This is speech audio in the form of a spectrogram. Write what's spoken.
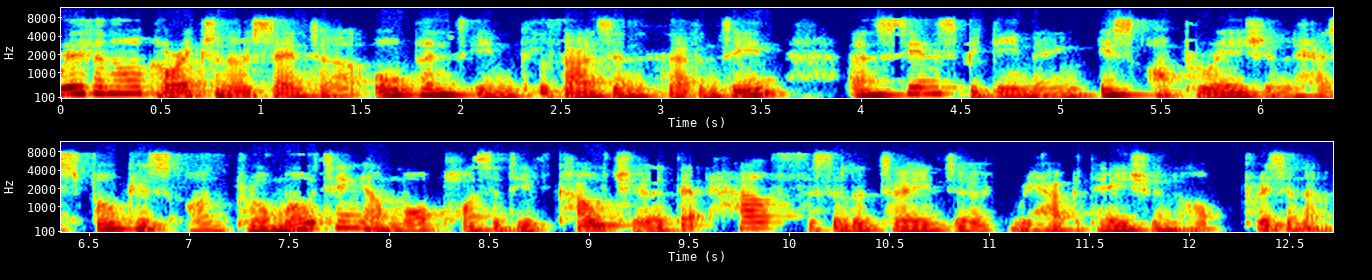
Ravenhall Correctional Center opened in 2017 and since beginning, its operation has focused on promoting a more positive culture that helps facilitate the rehabilitation of prisoners.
